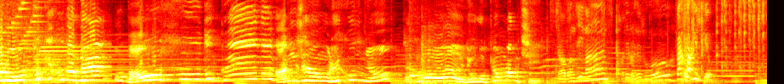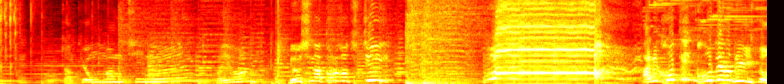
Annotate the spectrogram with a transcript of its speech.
아니 엄청 깨끗한데? 어 마우스도 꽤나 많이 사용을 했거든요 자 그러면 요거 뿅망치 자, 먼지만 그대로 해주고 닦아줄게요. 자 뿅망치는 과연 몇이나 떨어졌지? 와! 아니 코팅 그대로 돼 있어.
